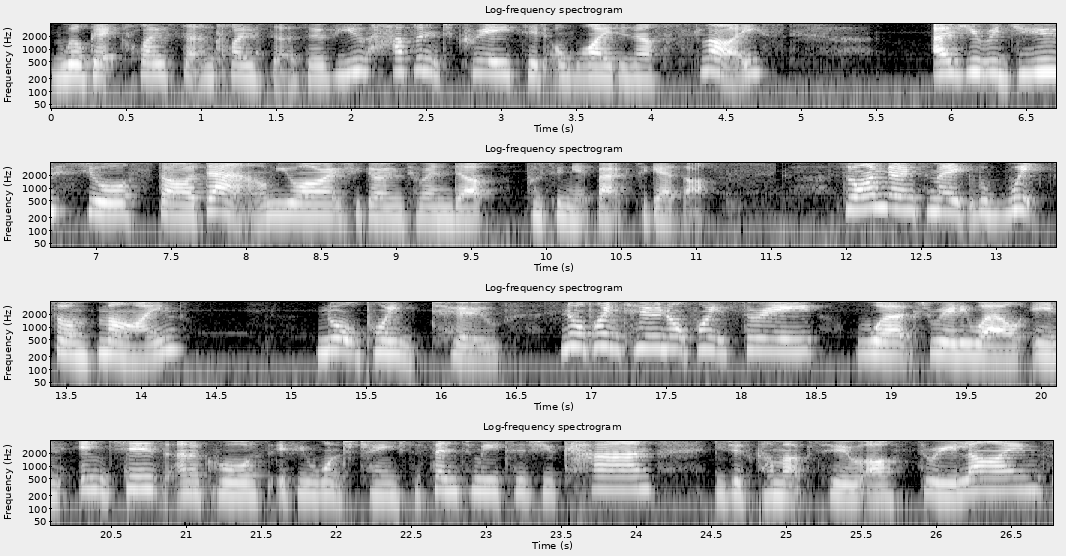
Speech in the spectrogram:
will get closer and closer. So if you haven't created a wide enough slice, as you reduce your star down, you are actually going to end up putting it back together. So I'm going to make the width of mine 0.2. 0.2, 0.3 works really well in inches and of course if you want to change to centimeters you can. You just come up to our three lines,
